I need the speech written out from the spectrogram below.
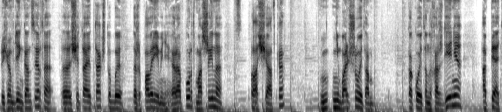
Причем в день концерта э, считают так, чтобы даже по времени аэропорт, машина, площадка, небольшое там какое-то нахождение, опять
